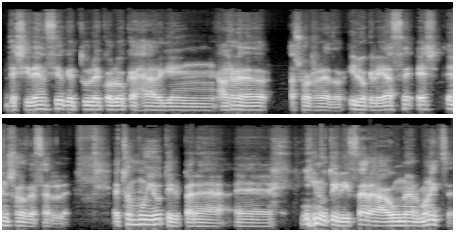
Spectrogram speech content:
de silencio que tú le colocas a alguien alrededor, a su alrededor, y lo que le hace es ensordecerle. Esto es muy útil para eh, inutilizar a un armonista.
